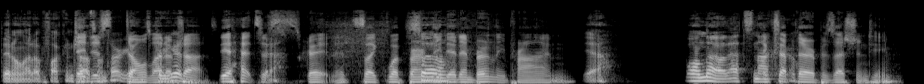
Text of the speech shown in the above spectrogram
they don't let up fucking They shots just on target. don't It's let up good. shots. Yeah, it's just great. It's like what Burnley So- did in Burnley Prime, Yeah. Well, no, that's not except true. they're a possession team.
